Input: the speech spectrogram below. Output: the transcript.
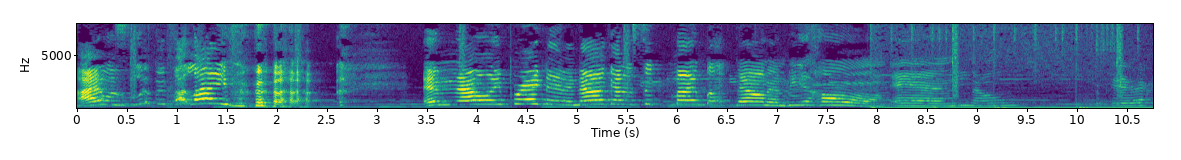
I was living my life. and now I'm pregnant and now I gotta sit my butt down and be at home and, you know, prepare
